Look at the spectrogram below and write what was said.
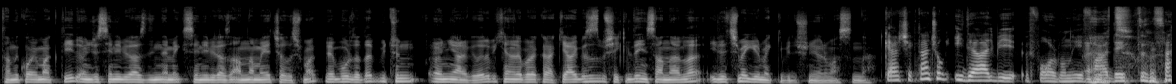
tanı koymak değil. Önce seni biraz dinlemek, seni biraz anlamaya çalışmak ve burada da bütün ön yargıları bir kenara bırakarak yargısız bir şekilde insanlarla iletişime girmek gibi düşünüyorum aslında. Gerçekten çok ideal bir formunu ifade Evet. ettin sen.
